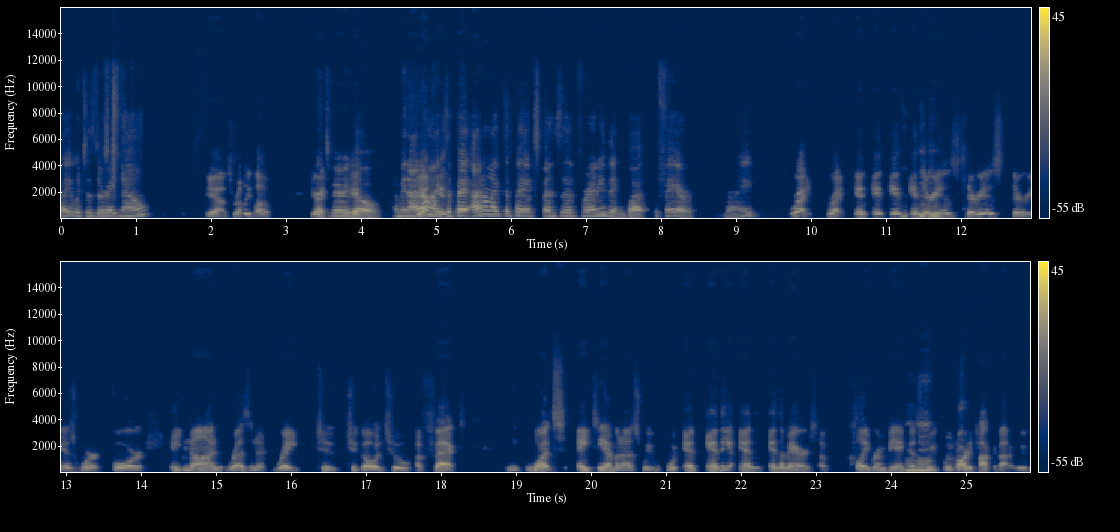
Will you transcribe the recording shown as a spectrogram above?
right? Which is the rate now. Yeah, it's really low. You're it's right. very and, low. I mean, I yeah, don't like and, to pay. I don't like to pay expensive for anything, but fair, right? Right, right. And and and, and there is there is there is work for a non-resident rate to to go into effect once ATM and us we, we and, and the and and the mayors of Culebra and Vieques. Mm-hmm. We, we've already talked about it. We,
